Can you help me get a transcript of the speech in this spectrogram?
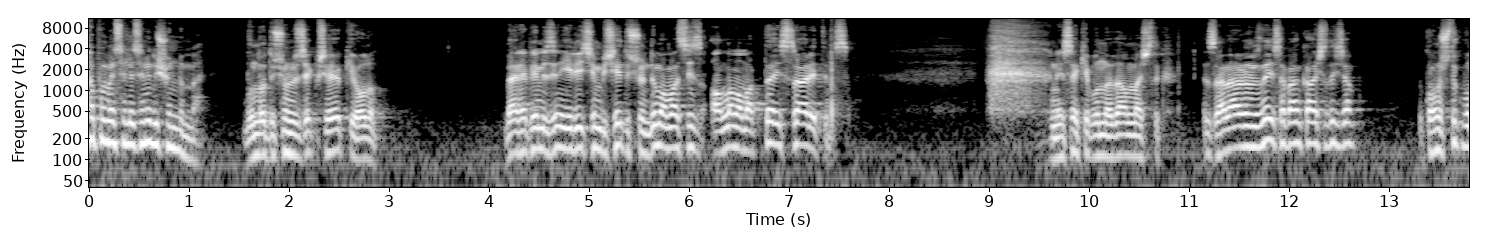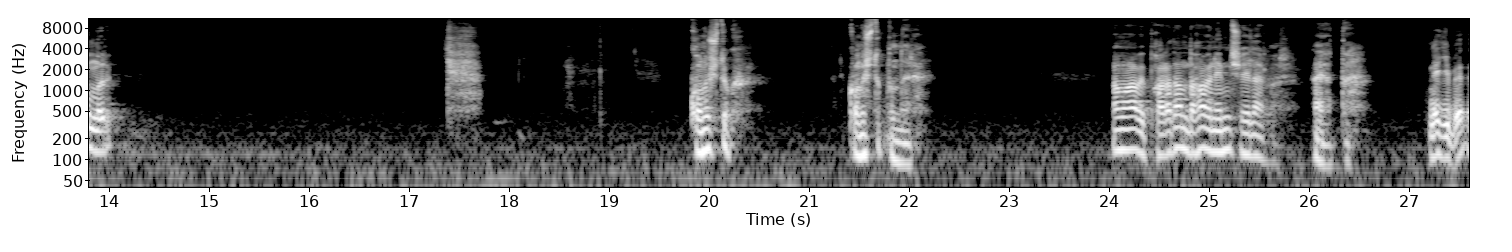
tapu meselesini düşündüm ben. Bunda düşünülecek bir şey yok ki oğlum. Ben hepimizin iyiliği için bir şey düşündüm ama siz anlamamakta ısrar ettiniz. Neyse ki bununla da anlaştık. Zararınız neyse ben karşılayacağım. Konuştuk bunları. Konuştuk. Konuştuk bunları. Ama abi paradan daha önemli şeyler var hayatta. Ne gibi?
